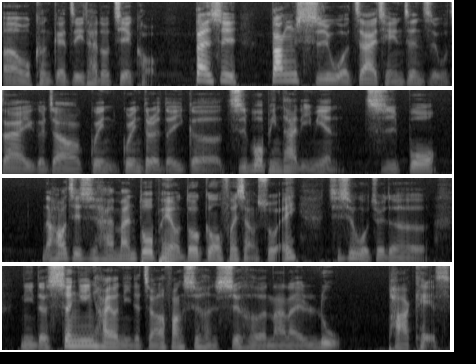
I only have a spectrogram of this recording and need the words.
呃，我可能给自己太多借口，但是当时我在前一阵子，我在一个叫 Green Grinder 的一个直播平台里面直播，然后其实还蛮多朋友都跟我分享说，哎，其实我觉得你的声音还有你的讲话方式很适合拿来录 Podcast，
